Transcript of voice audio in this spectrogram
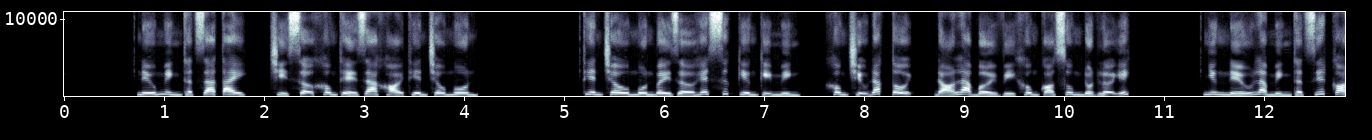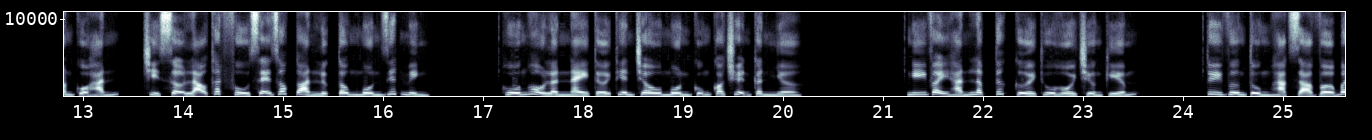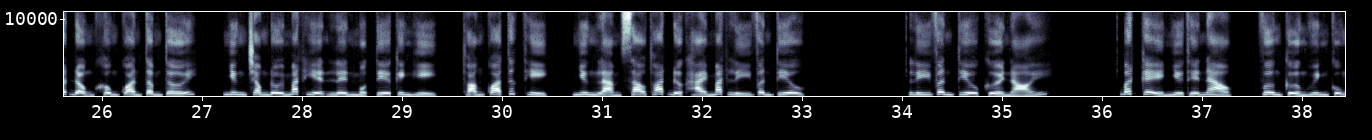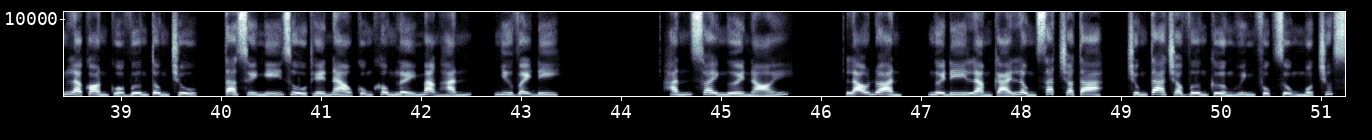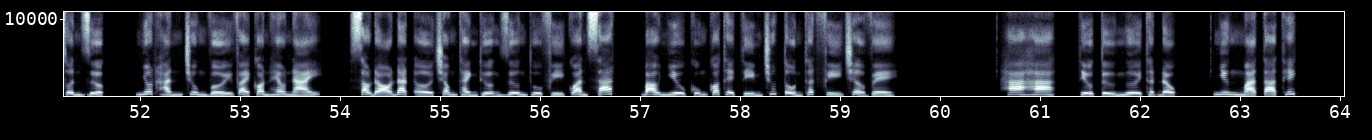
Nếu mình thật ra tay, chỉ sợ không thể ra khỏi Thiên Châu Môn. Thiên Châu Môn bây giờ hết sức kiêng kỵ mình, không chịu đắc tội, đó là bởi vì không có xung đột lợi ích. Nhưng nếu là mình thật giết con của hắn, chỉ sợ lão thất phu sẽ dốc toàn lực tông môn giết mình. Huống hồ lần này tới Thiên Châu Môn cũng có chuyện cần nhờ. Nghĩ vậy hắn lập tức cười thu hồi trường kiếm. Tuy Vương Tùng Hạc giả vờ bất động không quan tâm tới, nhưng trong đôi mắt hiện lên một tia kinh hỉ, thoáng qua tức thì, nhưng làm sao thoát được hai mắt Lý Vân Tiêu. Lý Vân Tiêu cười nói. Bất kể như thế nào, Vương Cường Huynh cũng là con của Vương Tông Chủ, ta suy nghĩ dù thế nào cũng không lấy mạng hắn, như vậy đi. Hắn xoay người nói. Lão đoàn, người đi làm cái lồng sắt cho ta, chúng ta cho Vương Cường Huynh phục dụng một chút xuân dược, nhốt hắn chung với vài con heo nái, sau đó đặt ở trong thành thượng dương thu phí quan sát, bao nhiêu cũng có thể tìm chút tổn thất phí trở về. Ha ha, tiểu tử ngươi thật độc, nhưng mà ta thích.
